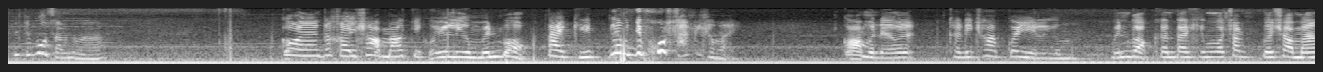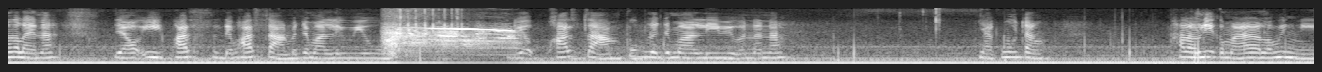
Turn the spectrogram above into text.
ที่จะพูดซ้ำทำไมวะก็นะถ้าใครชอบมาร์เก็ตก็อย่าลืมเป็นบอกใต้คลิปแล้วมันจะพูดซ้ำอีกทำไม ก็เหมือนเดิมแหละใครที่ชอบก็อย่าลืมเหมือนบอกกันใต้คลิปว่าชอบว่าชอบมากอะไรนะ เดี๋ยวอีกพาร์ทเดี๋ยวพาร์ทสามมันจะมารีวิว เดี๋ยวพาร์ทสามปุ๊บเราจะมารีวิวอันนั้นนะ อยากรู้จัง ถ้าเราเรียกกันมาแล้วเราวิ่งหนี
